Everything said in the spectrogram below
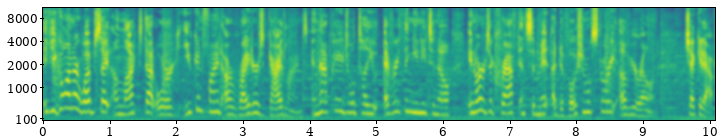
If you go on our website, unlocked.org, you can find our writer's guidelines, and that page will tell you everything you need to know in order to craft and submit a devotional story of your own. Check it out.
